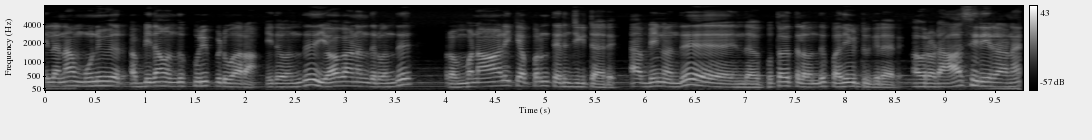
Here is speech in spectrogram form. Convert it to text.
இல்லைன்னா முனிவர் அப்படி தான் வந்து குறிப்பிடுவாராம். இதை வந்து யோகானந்தர் வந்து ரொம்ப நாளைக்கு அப்புறம் தெரிஞ்சுக்கிட்டாரு அப்படின்னு வந்து இந்த புத்தகத்தில் வந்து பதிவிட்டிருக்கிறாரு. அவரோட ஆசிரியரான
